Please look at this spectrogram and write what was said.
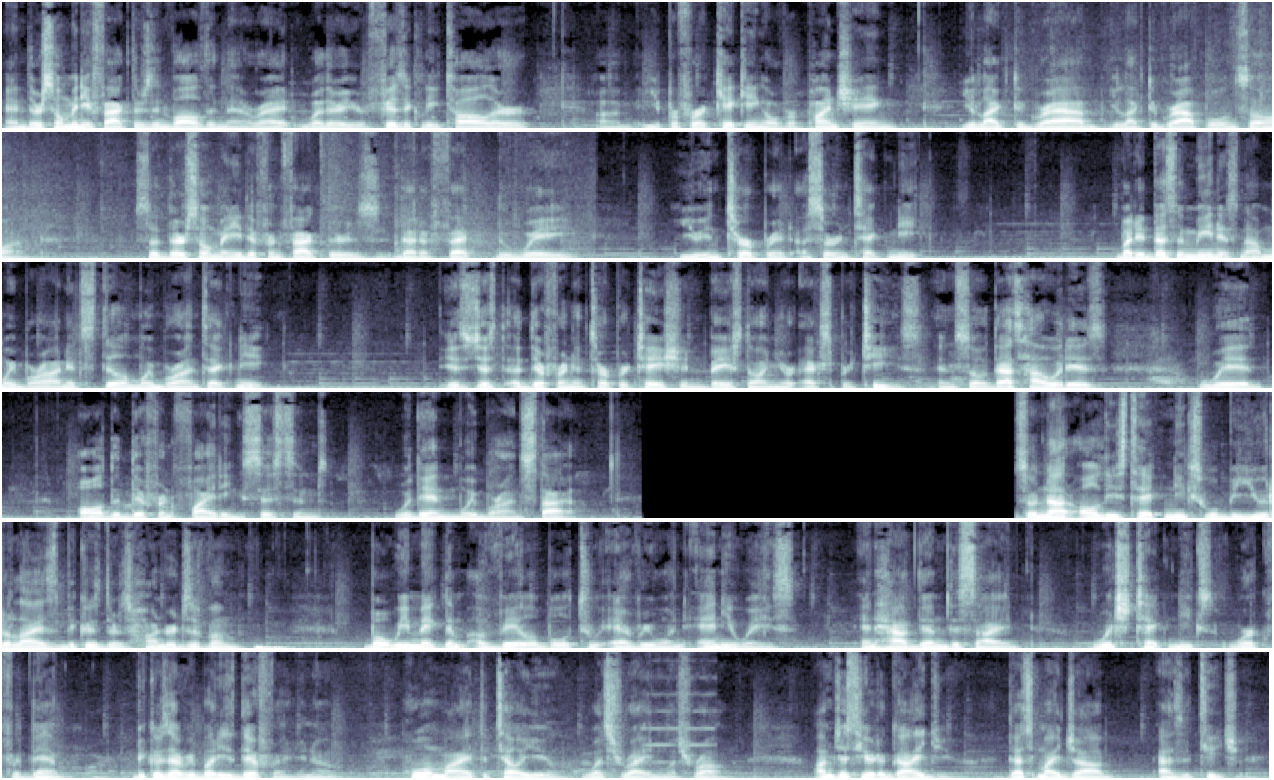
And there's so many factors involved in that, right? Whether you're physically taller, um, you prefer kicking over punching, you like to grab, you like to grapple, and so on. So there's so many different factors that affect the way you interpret a certain technique. But it doesn't mean it's not Muay Boran. It's still a Muay Boran technique. It's just a different interpretation based on your expertise. And so that's how it is with all the different fighting systems within Muay Boran style. So not all these techniques will be utilized because there's hundreds of them, but we make them available to everyone anyways and have them decide which techniques work for them because everybody's different, you know. Who am I to tell you what's right and what's wrong? I'm just here to guide you. That's my job as a teacher.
